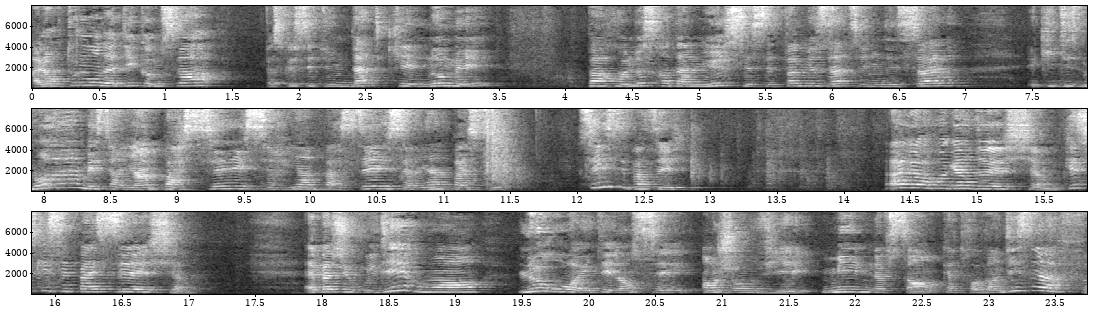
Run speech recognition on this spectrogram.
Alors tout le monde a dit comme ça, parce que c'est une date qui est nommée par Nostradamus, et cette fameuse date, c'est une des seules, et qui disent « Ouais, mais c'est rien passé, c'est rien passé, c'est rien passé. » Si, c'est passé. Alors, regardez, qu'est-ce qui s'est passé? Eh bien, je vais vous le dire, moi. L'euro a été lancé en janvier 1999.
